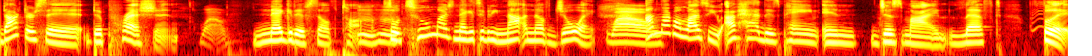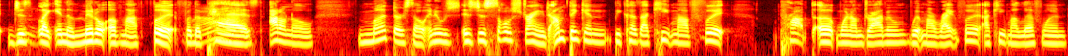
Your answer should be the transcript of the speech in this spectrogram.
doctor said depression Wow. negative self-talk. Mm-hmm. So too much negativity, not enough joy. Wow. I'm not gonna lie to you. I've had this pain in just my left foot, just mm. like in the middle of my foot for the past, I don't know, month or so. And it was it's just so strange. I'm thinking because I keep my foot propped up when I'm driving with my right foot, I keep my left one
